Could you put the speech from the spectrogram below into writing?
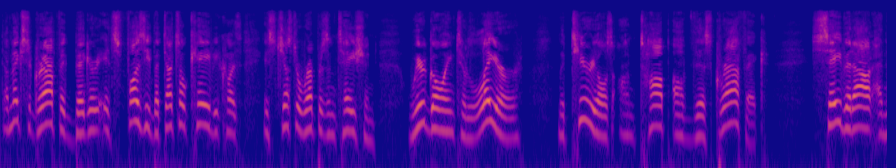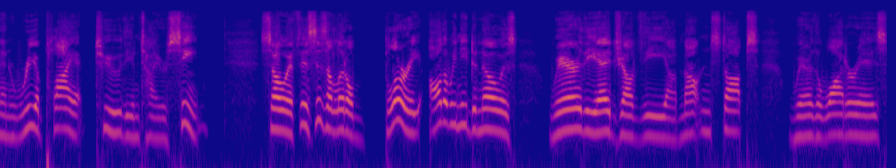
That makes the graphic bigger. It's fuzzy, but that's okay because it's just a representation. We're going to layer materials on top of this graphic, save it out, and then reapply it to the entire scene. So if this is a little blurry, all that we need to know is where the edge of the uh, mountain stops, where the water is.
